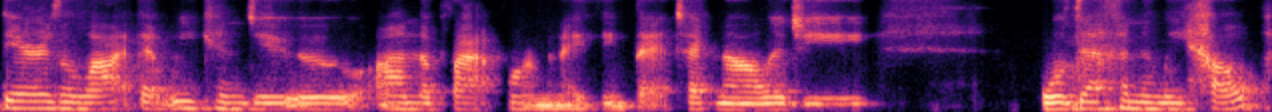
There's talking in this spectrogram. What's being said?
there's a lot that we can do on the platform. And I think that technology will definitely help.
